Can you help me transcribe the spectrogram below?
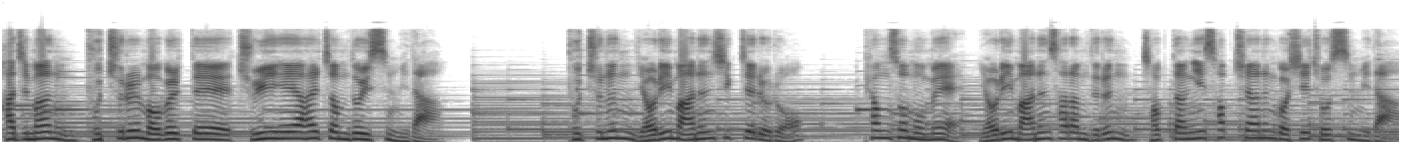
하지만 부추를 먹을 때 주의해야 할 점도 있습니다. 부추는 열이 많은 식재료로 평소 몸에 열이 많은 사람들은 적당히 섭취하는 것이 좋습니다.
